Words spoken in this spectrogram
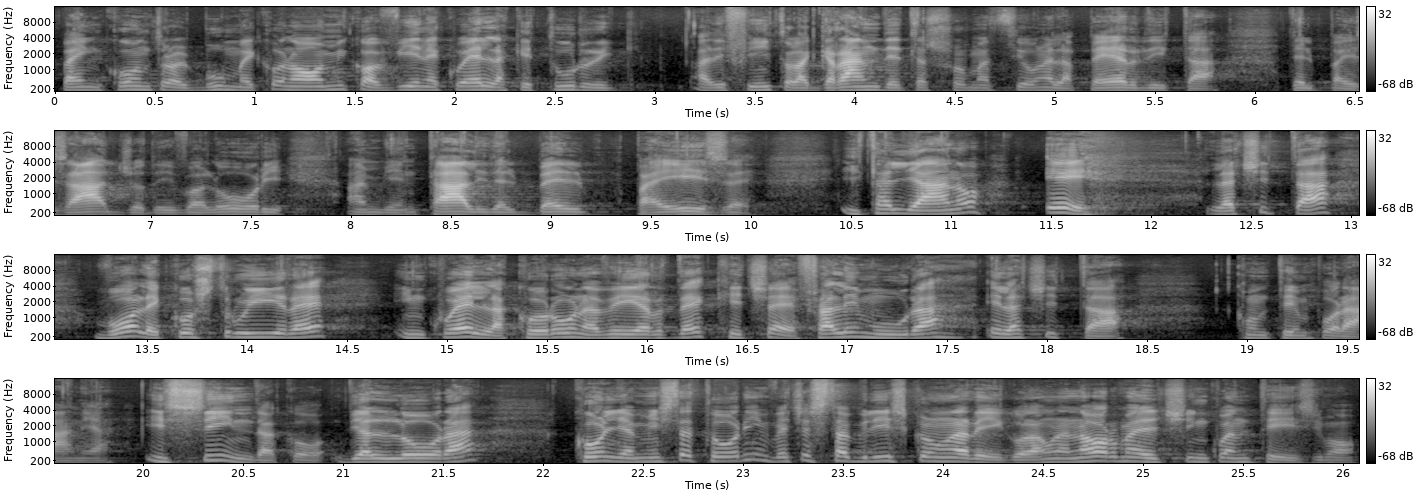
va incontro al boom economico, avviene quella che Turri ha definito la grande trasformazione, la perdita del paesaggio, dei valori ambientali, del bel paese italiano e la città vuole costruire in quella corona verde che c'è fra le mura e la città contemporanea. Il sindaco di allora con gli amministratori invece stabiliscono una regola, una norma del cinquantesimo,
